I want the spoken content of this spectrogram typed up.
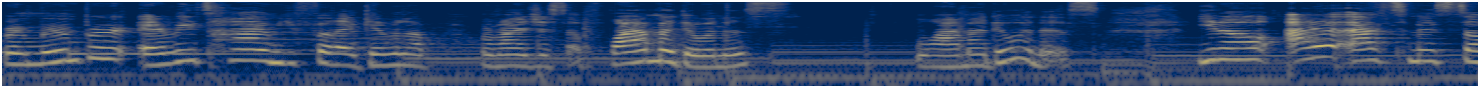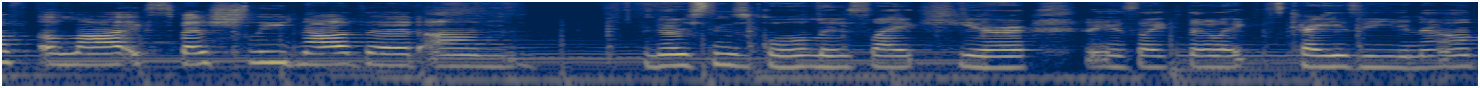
Remember every time you feel like giving up, remind yourself, why am I doing this? Why am I doing this? You know, I ask myself a lot, especially now that um nursing school is like here and it's like they're like it's crazy you know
